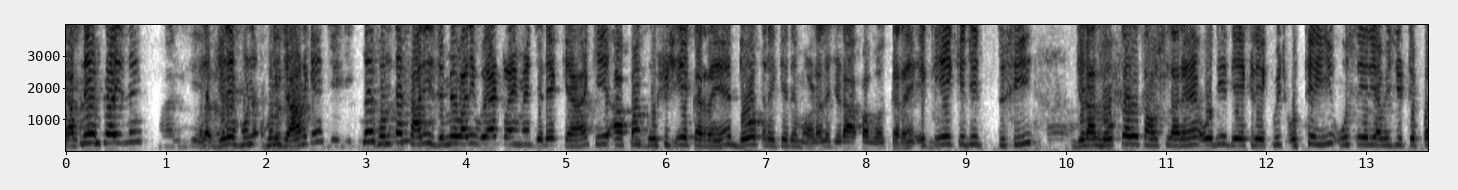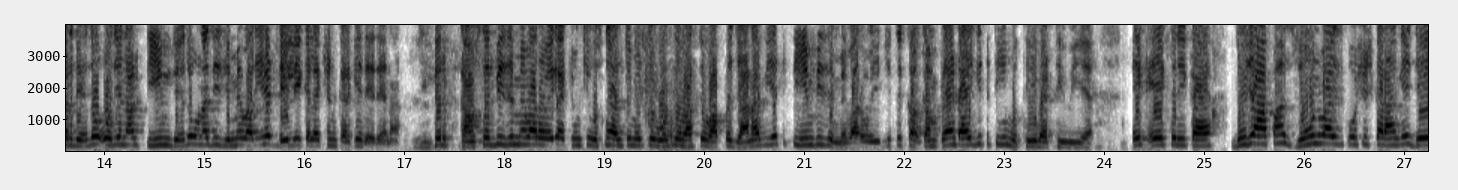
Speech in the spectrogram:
ਆਪਣੇ EMPLOYEES ਨੇ? जी ਮਤਲਬ ਜਿਹੜੇ ਹੁਣ ਹੁਣ ਜਾਣ ਕੇ ਜੀ, ਜੀ। ਨਹੀਂ ਹੁਣ ਤਾਂ ਸਾਰੀ ਜ਼ਿੰਮੇਵਾਰੀ ਵੇਅਰ ਟਾਈਮ ਹੈ ਜਿਹੜੇ ਕਿਹਾ ਕਿ ਆਪਾਂ ਕੋਸ਼ਿਸ਼ ਇਹ ਕਰ ਰਹੇ ਹਾਂ ਦੋ ਤਰੀਕੇ ਦੇ ਮਾਡਲ ਹੈ ਜਿਹੜਾ ਆਪਾਂ ਵਰਕ ਕਰ ਰਹੇ ਹਾਂ। ਇੱਕ ਇਹ ਕਿ ਜੀ ਤੁਸੀਂ ਜਿਹੜਾ ਲੋਕਲ ਕਾਉਂਸਲਰ ਹੈ ਉਹਦੀ ਦੇਖ ਰੇਖ ਵਿੱਚ ਉੱਥੇ ਹੀ ਉਸ ਏਰੀਆ ਵਿੱਚ ਟਿੱਪਰ ਦੇ ਦਿਓ ਉਹਦੇ ਨਾਲ ਟੀਮ ਦੇ ਦਿਓ ਉਹਨਾਂ ਦੀ ਜ਼ਿੰਮੇਵਾਰੀ ਹੈ ਡੇਲੀ ਕਲੈਕਸ਼ਨ ਕਰਕੇ ਦੇ ਦੇਣਾ। ਫਿਰ ਕਾਉਂਸਲਰ ਵੀ ਜ਼ਿੰਮੇਵਾਰ ਹੋਏਗਾ ਕਿਉਂਕਿ ਉਸਨੇ ਅਲਟੀਮੇਟਲੀ ਵੋਟ ਦੇ ਵਾਸਤੇ ਵਾਪਸ ਜਾਣਾ ਵੀ ਹੈ ਤੇ ਟੀਮ ਵੀ ਜ਼ਿੰਮੇਵਾਰ ਹੋਏਗੀ ਤੇ ਕੰਪਲੇਂਟ ਆਏਗੀ ਤੇ ਟੀਮ ਉੱਥੇ ਹੀ ਬੈਠੀ ਹੋਈ ਹੈ। ਇੱਕ ਇੱਕ ਤਰੀਕਾ ਹੈ। ਦੂਜਾ ਆਪਾਂ ਜ਼ੋਨ ਵਾਈਜ਼ ਕੋਸ਼ਿਸ਼ ਕਰਾਂਗੇ ਜੇ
